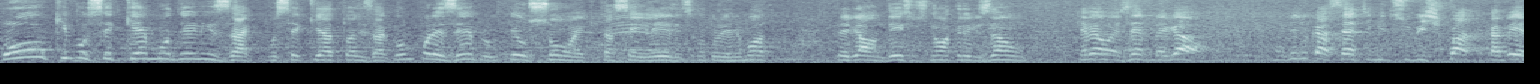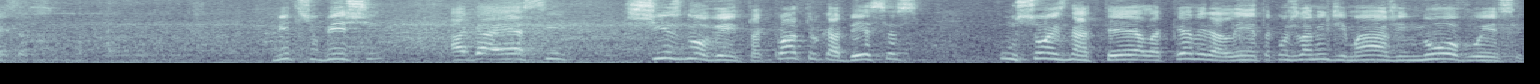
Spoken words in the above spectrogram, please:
ou que você quer modernizar, que você quer atualizar. Como, por exemplo, o teu som aí que está sem laser, esse controle remoto, pegar um desses, senão uma televisão. Quer ver um exemplo legal? Um videocassete Mitsubishi 4 cabeças. Mitsubishi HS X90, quatro cabeças, funções na tela, câmera lenta, congelamento de imagem, novo esse.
